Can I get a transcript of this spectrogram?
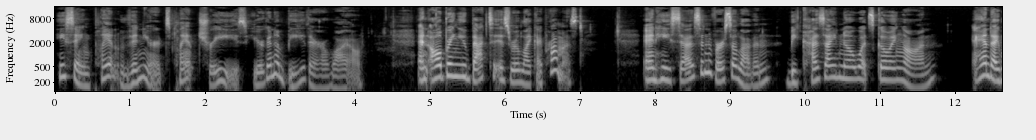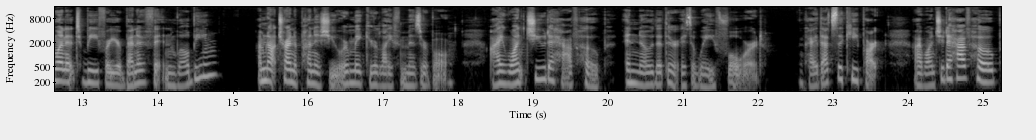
He's saying plant vineyards, plant trees. You're going to be there a while. And I'll bring you back to Israel like I promised. And he says in verse 11, Because I know what's going on, and I want it to be for your benefit and well being, I'm not trying to punish you or make your life miserable. I want you to have hope and know that there is a way forward. Okay, that's the key part. I want you to have hope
